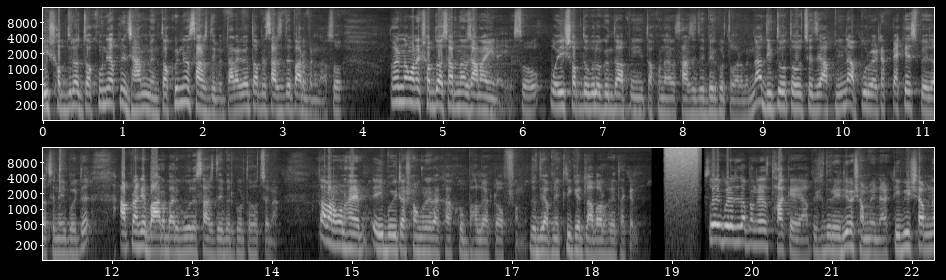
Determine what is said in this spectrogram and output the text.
এই শব্দটা যখনই আপনি জানবেন, তখনই না সার্চ দেবেন। তার আগে তো আপনি সার্চ দিতে পারবেন না। সো ধরেন অনেক শব্দ আছে, আপনার জানাই নাই। সো ওই শব্দগুলো কিন্তু আপনি তখন আর সার্চ দিয়ে বের করতে পারবেন না। দ্বিতীয়ত হচ্ছে যে, আপনি না পুরো একটা প্যাকেজ পেয়ে যাচ্ছেন এই বইতে। আপনাকে বারবার গুগলে সার্চ দিয়ে বের করতে হচ্ছে না। তো আমার মনে হয় এই বইটা সংগ্রহে রাখা খুব ভালো একটা অপশন যদি আপনি ক্রিকেট লাভার হয়ে থাকেন। সো এই বইটা যদি আপনার কাছে থাকে, আপনি শুধু রেডিওর সামনে না টিভির সামনে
